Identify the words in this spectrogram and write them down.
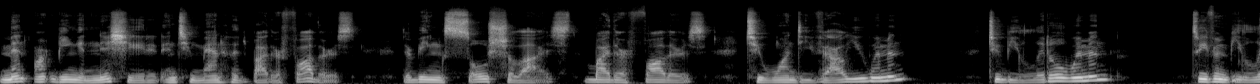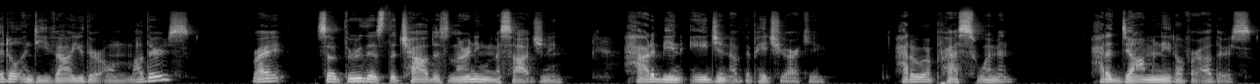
men aren't being initiated into manhood by their fathers. They're being socialized by their fathers to one, devalue women, to belittle women, to even belittle and devalue their own mothers, right? So through this, the child is learning misogyny, how to be an agent of the patriarchy, how to oppress women, how to dominate over others,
